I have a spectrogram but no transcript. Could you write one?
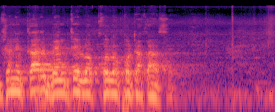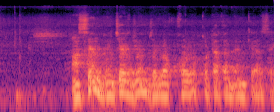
এখানে কার ব্যাংকে লক্ষ লক্ষ টাকা আছে? আছেন দুই চারজন যে লক্ষ লক্ষ টাকা ব্যাংকে আছে।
